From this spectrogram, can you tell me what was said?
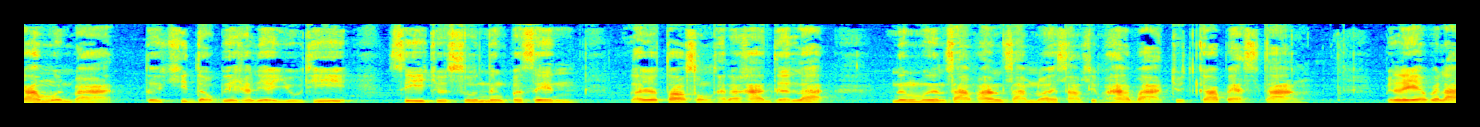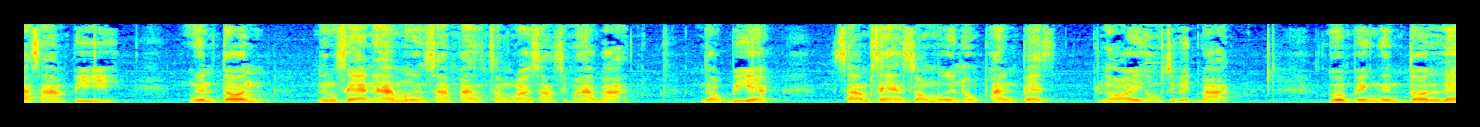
9 0 0 0 บาท โดยคิดดอกเบี้ยเฉลี่ยอยู่ที่ 4.01%เราจะต่อส่งธนาคารเดือนละ 13,335 บาทจุด98 สตางค์ เป็นระยะเวลา 3 ปี เงินต้น 153,235 บาท ดอกเบี้ย 326,861 บาท รวมเป็นเงินต้นและ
